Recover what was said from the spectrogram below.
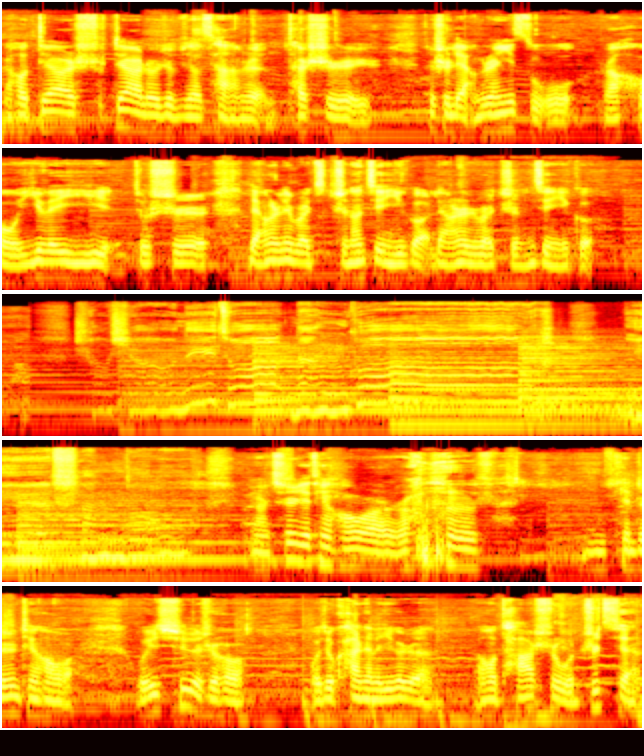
然后第二首第二轮就比较残忍，它是就是两个人一组，然后一 v 一，就是两个人里边只能进一个，两个人里边只能进一个。嗯，其实也挺好玩，然后天真是挺好玩。我一去的时候。我就看见了一个人，然后他是我之前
